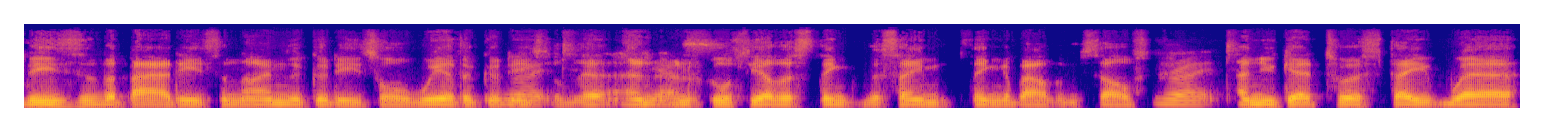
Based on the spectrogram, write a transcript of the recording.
these are the baddies and I'm the goodies, or we're the goodies, right. and, yes. and of course the others think the same thing about themselves. Right. And you get to a state where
